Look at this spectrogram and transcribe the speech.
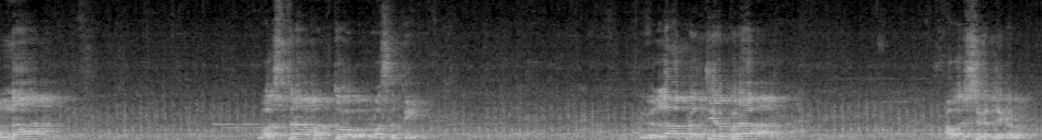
ಅನ್ನ, ವಸ್ತ್ರ ಮತ್ತು ವಸತಿ. ಇವೆಲ್ಲ ಪ್ರತಿಯೊಬ್ಬರ ಅವಶ್ಯಕತೆಗಳು.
